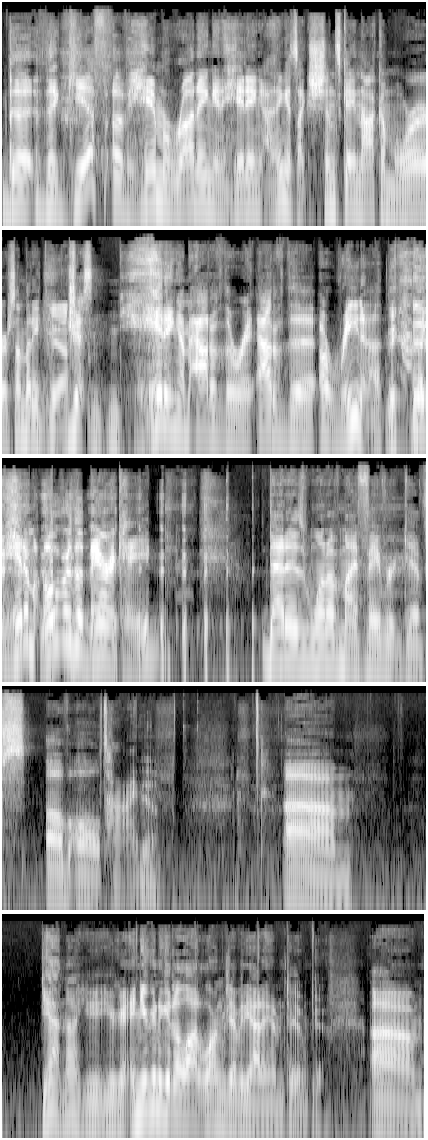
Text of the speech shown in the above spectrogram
The the gif of him running and hitting, I think it's like Shinsuke Nakamura or somebody, Yeah. just hitting him out of the out of the arena, like hit him over the barricade. That is one of my favorite gifs of all time. Um, yeah, no, you, you're and you're gonna get a lot of longevity out of him too. yeah. Um,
